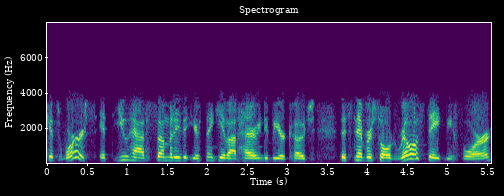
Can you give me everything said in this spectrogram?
gets worse if you have somebody that you're thinking about hiring to be your coach that's never sold real estate before,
